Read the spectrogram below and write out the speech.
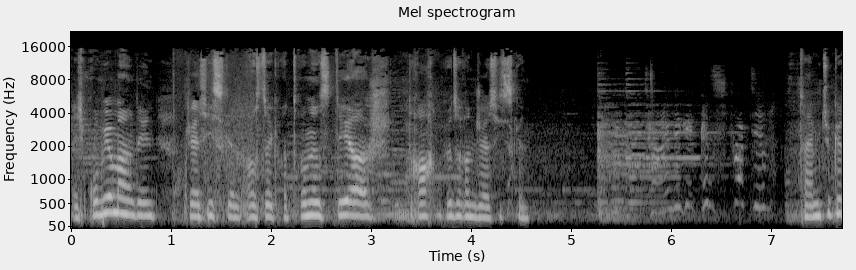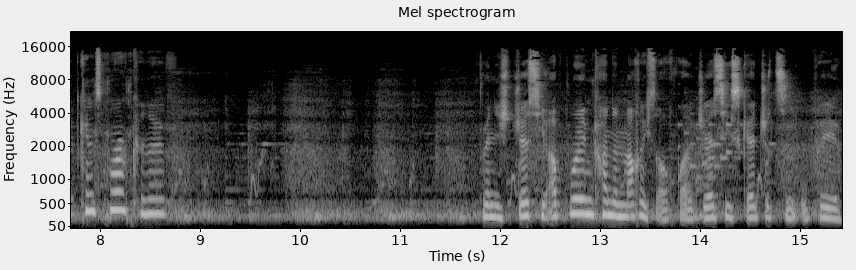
Ich probiere mal den Jesse Skin aus, der gerade drin ist. Der Drachenritterin Jesse Skin. Time to get constructive. Wenn ich Jesse upgraden kann, dann mache ich es auch, weil Jessys Gadgets sind OP.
